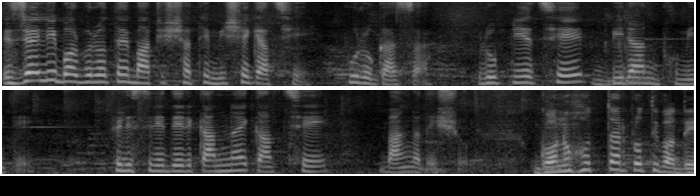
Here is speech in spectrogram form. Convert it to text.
ইসরায়েলি বর্বরতায় মাটির সাথে মিশে গেছে পুরো গাজা। রূপ নিয়েছে বিরান ভূমিতে। ফিলিস্তিনিদের কান্নায় কাঁদছে বাংলাদেশও। গণহত্যার প্রতিবাদে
